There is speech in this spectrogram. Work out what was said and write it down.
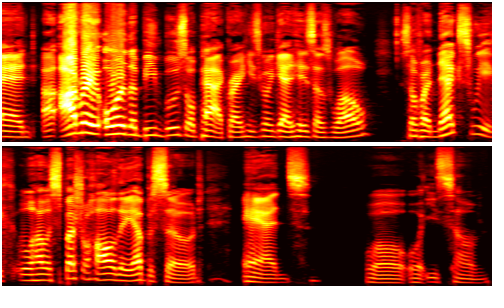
And I, I already ordered the Bean Boozle pack, right? He's gonna get his as well. So for next week, we'll have a special holiday episode, and we'll we'll eat some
